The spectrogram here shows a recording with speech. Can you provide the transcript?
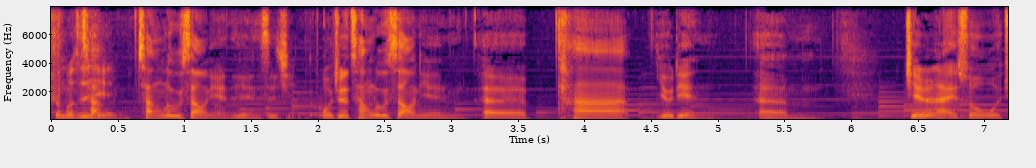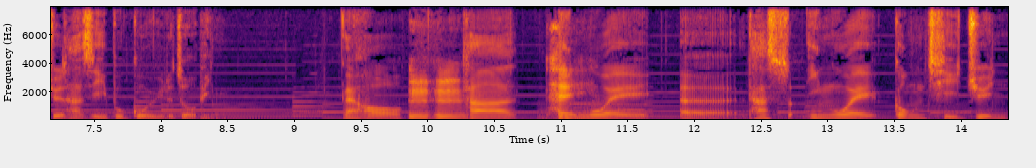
什么事情？苍鹭少年这件事情，我觉得苍鹭少年，呃，他有点，嗯、呃，结论来说，我觉得他是一部过于的作品。然后，嗯哼，他因为，呃，他是因为宫崎骏。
